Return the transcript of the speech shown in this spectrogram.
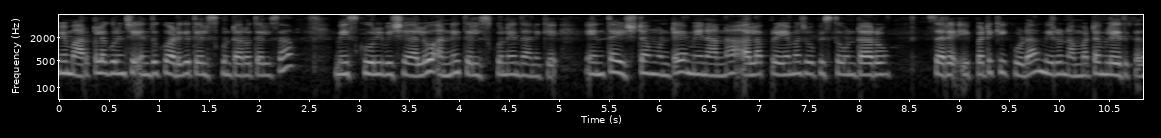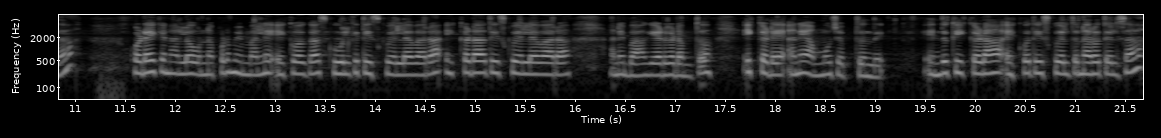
మీ మార్కుల గురించి ఎందుకు అడిగి తెలుసుకుంటారో తెలుసా? మీ స్కూల్ విషయాలు అన్నీ తెలుసుకునేదానికే. ఎంత ఇష్టం ఉంటే మీ నాన్న అలా ప్రేమ చూపిస్తూ ఉంటారు. సరే ఇప్పటికీ కూడా మీరు నమ్మటం లేదు కదా? కొడైకెనాల్లో ఉన్నప్పుడు మిమ్మల్ని ఎక్కువగా స్కూల్కి తీసుకువెళ్ళేవారా? ఇక్కడ తీసుకువెళ్ళేవారా? అని బాగా అడగడంతో ఇక్కడే అని అమ్ము చెప్తుంది. ఎందుకు ఇక్కడ? ఎక్కువ తీసుకువెళ్తున్నారో తెలుసా?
